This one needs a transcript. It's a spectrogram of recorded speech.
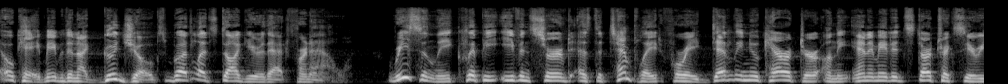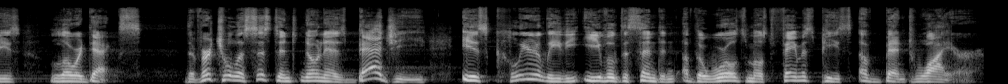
Okay, maybe they're not good jokes, but let's dog ear that for now. Recently, Clippy even served as the template for a deadly new character on the animated Star Trek series Lower Decks. The virtual assistant known as Badgey is clearly the evil descendant of the world's most famous piece of bent wire.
